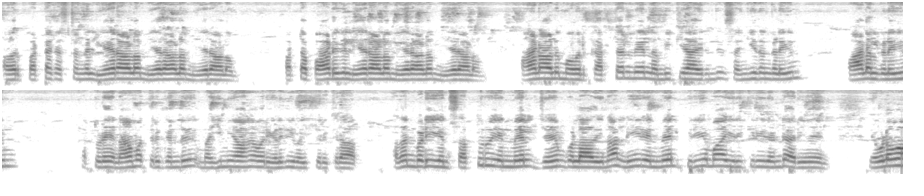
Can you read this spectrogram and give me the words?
அவர் பட்ட கஷ்டங்கள் ஏராளம் ஏராளம் ஏராளம். பட்ட பாடுகள் ஏராளம் ஏராளம் ஏராளம். ஆனாலும் அவர் கர்த்தர் மேல் நம்பிக்கையாக இருந்து சங்கீதங்களையும் பாடல்களையும் கத்துடைய நாமத்திற்கென்று மகிமையாக அவர் எழுதி வைத்திருக்கிறார். அதன்படி என் சத்துரு என் மேல் ஜெயம் கொள்ளாதினால் நீர் என் மேல் பிரியமாய் இருக்கிறீர் என்று அறிவேன். எவ்வளவோ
